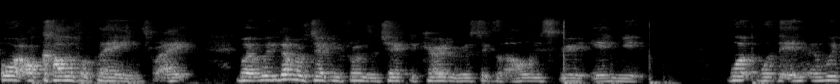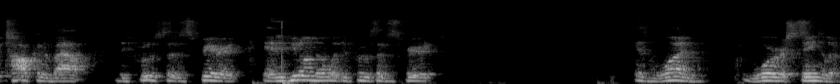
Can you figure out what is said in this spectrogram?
or, or colorful things, right? But when you talk about checking fruits, and check the characteristics of the Holy Spirit in you. What what the and we're talking about the fruits of the Spirit. And if you don't know what the fruits of the Spirit is one word singular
